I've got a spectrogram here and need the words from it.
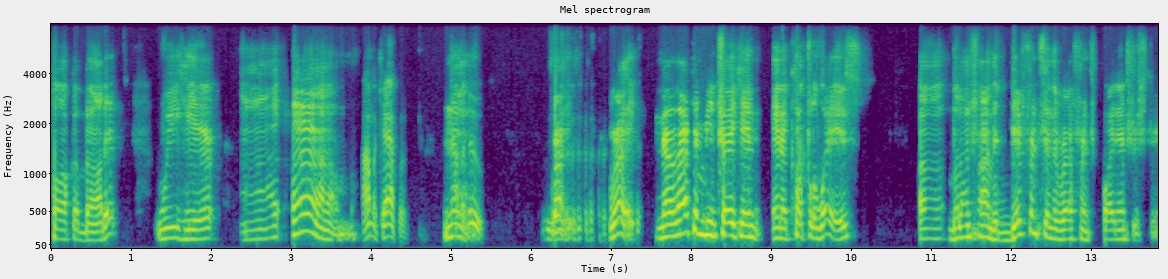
talk about it, we hear, I am. I'm a Kappa. No, I'm a. Right. Right. Now that can be taken in a couple of ways, uh, but I find the difference in the reference quite interesting.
